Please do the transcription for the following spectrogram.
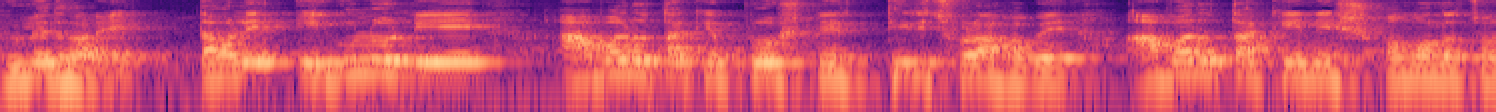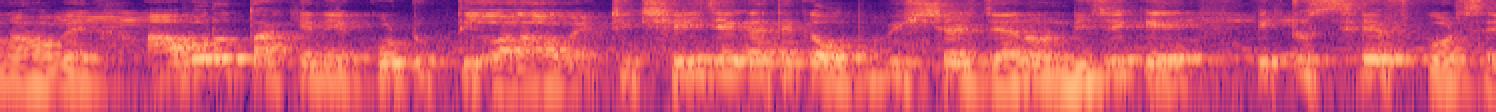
তুলে ধরে, তাহলে এগুলো নিয়ে আবারও তাকে প্রশ্নের তীর ছোড়া হবে, আবারও তাকে নিয়ে সমালোচনা হবে, আবারও তাকে নিয়ে কটূক্তি করা হবে। ঠিক সেই জায়গা থেকে অপবিশ্বাস যেন নিজেকে একটু সেভ করছে।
